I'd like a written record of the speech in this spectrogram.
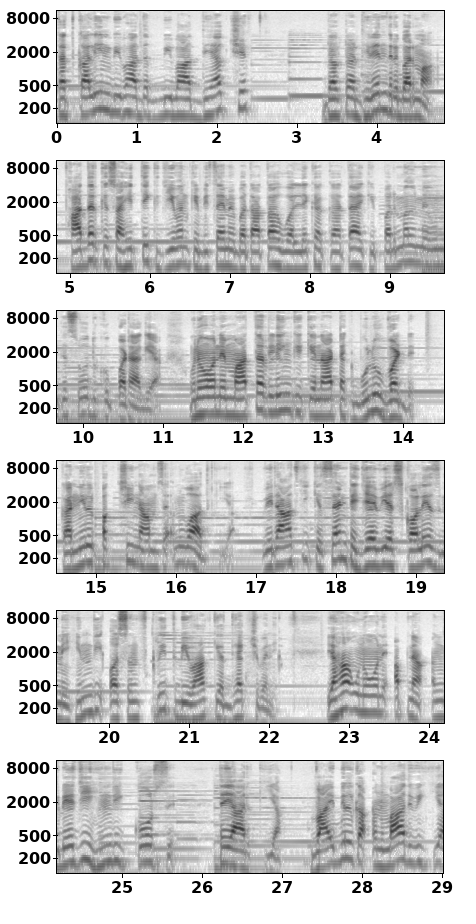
तत्कालीन विभाध्यक्ष डॉक्टर धीरेन्द्र वर्मा। फादर के साहित्यिक जीवन के विषय में बताता हुआ लेखक कहता है कि परमल में उनके शोध को पढ़ा गया। उन्होंने मातरलिंग के नाटक बुलू वर्ड का नील पक्षी नाम से अनुवाद किया। वे रांची के सेंट जेवियर्स कॉलेज में हिंदी और संस्कृत विभाग के अध्यक्ष बने। यहाँ उन्होंने अपना अंग्रेज़ी हिंदी कोर्स तैयार किया। बाइबिल का अनुवाद भी किया।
